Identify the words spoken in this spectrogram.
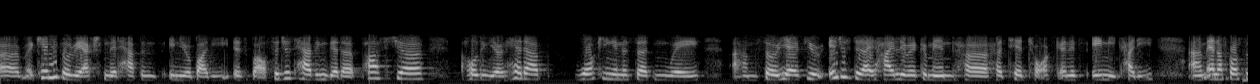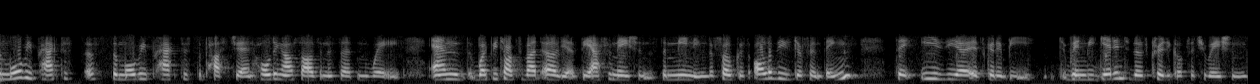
um, a chemical reaction that happens in your body as well. So just having better posture, holding your head up, walking in a certain way. Um, so yeah, if you're interested, I highly recommend her, her TED Talk, and it's Amy Cuddy. Um, and of course, the more we practice this, the more we practice the posture and holding ourselves in a certain way, and what we talked about earlier, the affirmations, the meaning, the focus, all of these different things, the easier it's going to be when we get into those critical situations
